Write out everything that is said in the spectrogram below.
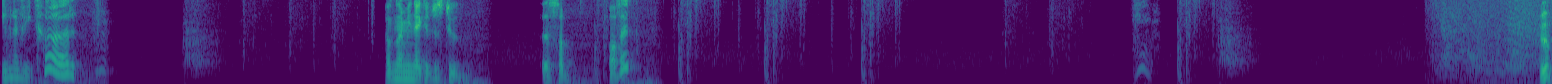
Even if you could. Doesn't that mean I could just do this above it? Oop.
